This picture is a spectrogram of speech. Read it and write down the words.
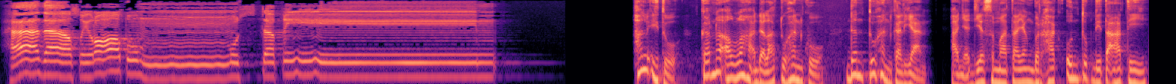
Hada siratum mustaqim. Hal itu karena Allah adalah Tuhanku dan Tuhan kalian. Hanya dia semata yang berhak untuk ditaati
